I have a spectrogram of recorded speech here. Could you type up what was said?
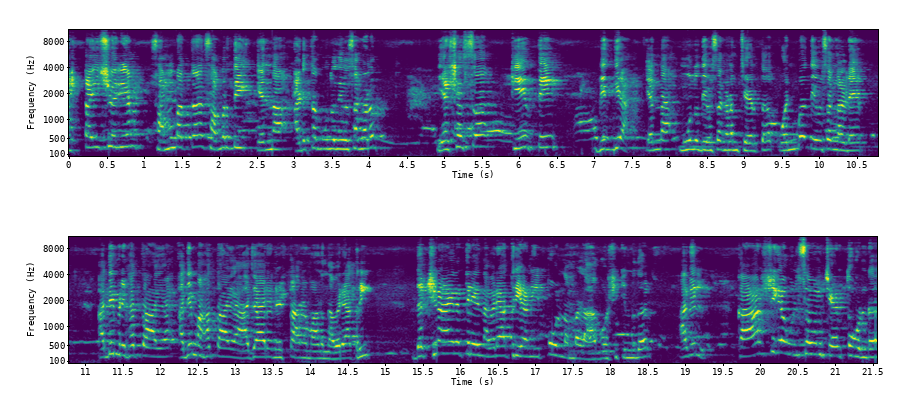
അഷ്ടൈശ്വര്യം സമ്പത്ത് സമൃദ്ധി എന്ന അടുത്ത മൂന്ന് ദിവസങ്ങളും യശസ് കീർത്തി വിദ്യ എന്ന മൂന്ന് ദിവസങ്ങളും ചേർത്ത് ഒൻപത് ദിവസങ്ങളുടെ അതിബൃഹത്തായ അതിമഹത്തായ ആചാരാനുഷ്ഠാനമാണ് നവരാത്രി. ദക്ഷിണായനത്തിലെ നവരാത്രിയാണ് ഇപ്പോൾ നമ്മൾ ആഘോഷിക്കുന്നത്. അതിൽ കാർഷിക ഉത്സവം ചേർത്തുകൊണ്ട്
